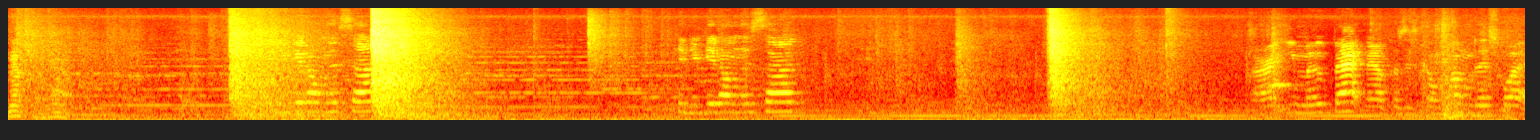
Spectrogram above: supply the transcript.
nothing now. Can you get on this side? Can you get on this side? Alright, you move back now because it's going to come this way.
